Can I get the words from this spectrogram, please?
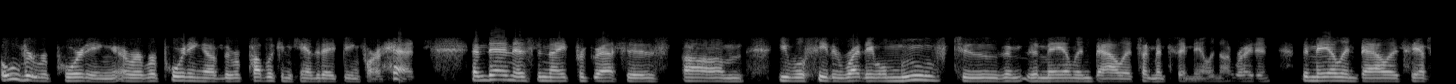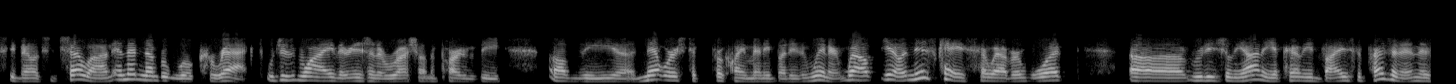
over-reporting or a reporting of the Republican candidate being far ahead. And then as the night progresses, um, you will see the right, they will move to the, the mail in ballots. I meant to say mail in, not write in. The mail in ballots, the absentee ballots, and so on. And that number will correct, which is why there isn't a rush on the part of the of the uh, networks to proclaim anybody the winner. Well, you know, in this case, however, what uh, Rudy Giuliani apparently advised the president, as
